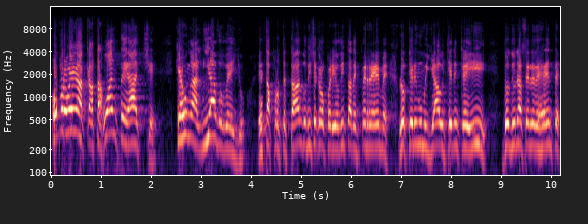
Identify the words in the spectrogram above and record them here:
Oh, pero ven acá, hasta Juan TH, que es un aliado de ellos, está protestando, dice que los periodistas del PRM los tienen humillados y tienen que ir donde una serie de gente,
